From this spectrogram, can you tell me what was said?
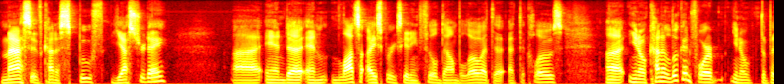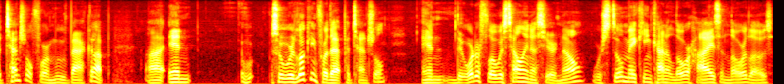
massive kind of spoof yesterday, uh, and uh, and lots of icebergs getting filled down below at the at the close. Uh, you know, kind of looking for you know the potential for a move back up, uh, and so we're looking for that potential. And the order flow was telling us here, no, we're still making kind of lower highs and lower lows.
